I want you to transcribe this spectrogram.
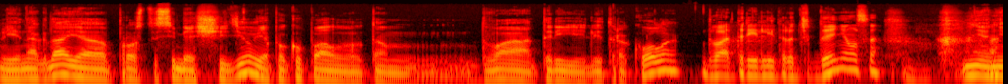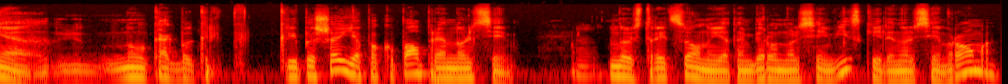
И иногда я просто себя щадил, я покупал там 2-3 литра колы. 2-3 литра Джек Дэниелса. Не-не, ну, как бы крепышей я покупал прям 0,7. Мгм. Ну, то есть традиционно я там беру 0,7 виски или 0,7 рома.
